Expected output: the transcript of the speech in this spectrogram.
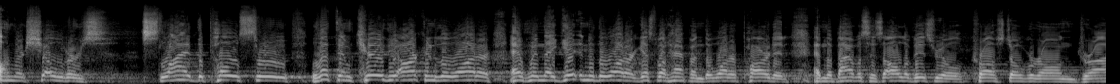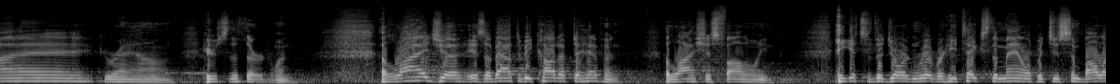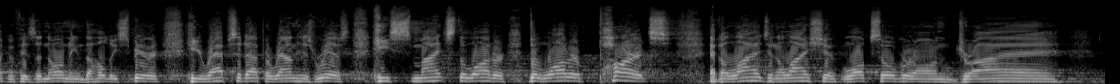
on their shoulders slide the poles through, let them carry the ark into the water. And when they get into the water, guess what happened? The water parted. And the Bible says all of Israel crossed over on dry ground. Here's the third one Elijah is about to be caught up to heaven. Elisha's following. He gets to the Jordan River. He takes the mantle, which is symbolic of his anointing, the Holy Spirit. He wraps it up around his wrist. He smites the water. The water parts, and Elijah and Elisha walks over on dry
